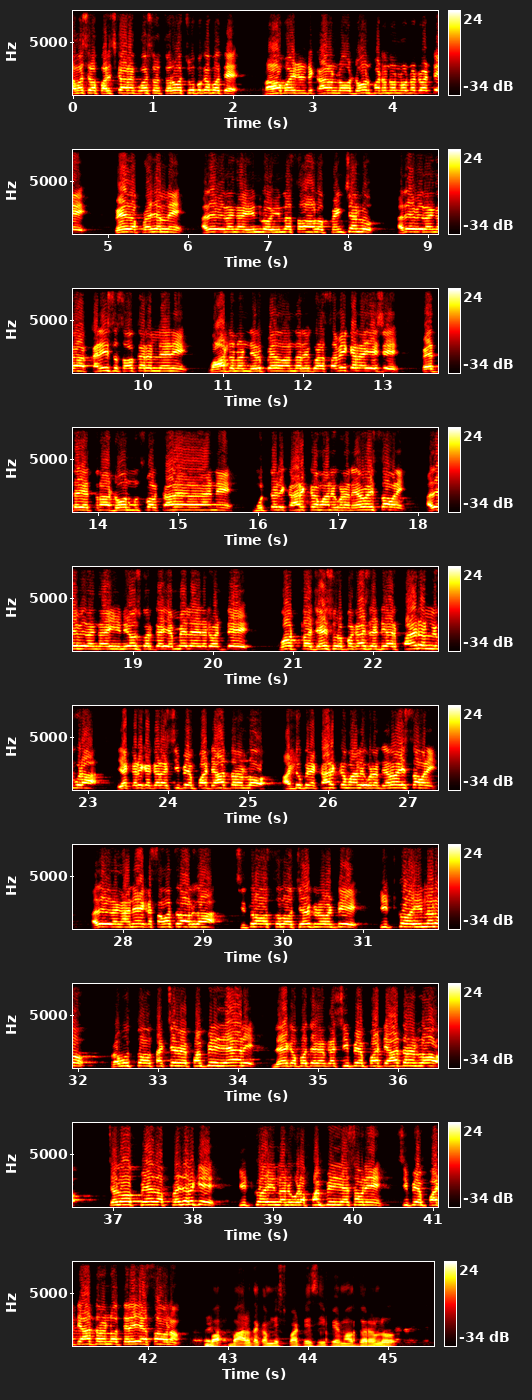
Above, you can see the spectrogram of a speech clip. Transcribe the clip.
సమస్యల పరిష్కారం కోసం చొరవ చూపకపోతే రాబోయేటువంటి కాలంలో డోన్ పట్టణంలో ఉన్నటువంటి పేద ప్రజల్ని అదే విధంగా ఇండ్లు ఇళ్ళ స్థలాలు పెన్షన్లు అదేవిధంగా కనీస సౌకర్యం లేని వాటిలో నిరుపేదలందరినీ కూడా సమీకరణ చేసి పెద్ద ఎత్తున డోన్ మున్సిపల్ కార్యాలయాన్ని ముట్టడి కార్యక్రమాన్ని కూడా నిర్వహిస్తామని అదే విధంగా ఈ నియోజకవర్గ ఎమ్మెల్యే అయినటువంటి కోట్ల జయసూర్య ప్రకాష్ రెడ్డి గారి పర్యటనలు కూడా ఎక్కడికక్కడ సిపిఎం పార్టీ ఆధ్వర్యంలో అడ్డుకునే కార్యక్రమాలు కూడా నిర్వహిస్తామని అదేవిధంగా అనేక సంవత్సరాలుగా శిథిలావస్థలో చేరుకున్నటువంటి టిట్కో ఇళ్ళను ప్రభుత్వం తక్షణమే పంపిణీ చేయాలి. లేకపోతే కనుక సిపిఎం పార్టీ ఆధ్వర్యంలో చలో పేద ప్రజలకి టిట్కో ఇళ్ళను కూడా పంపిణీ చేస్తామని సిపిఎం పార్టీ ఆధ్వర్యంలో తెలియజేస్తా ఉన్నాం. భా- భారత కమ్యూనిస్ట్ పార్టీ సిపిఎం ఆధ్వర్యంలో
